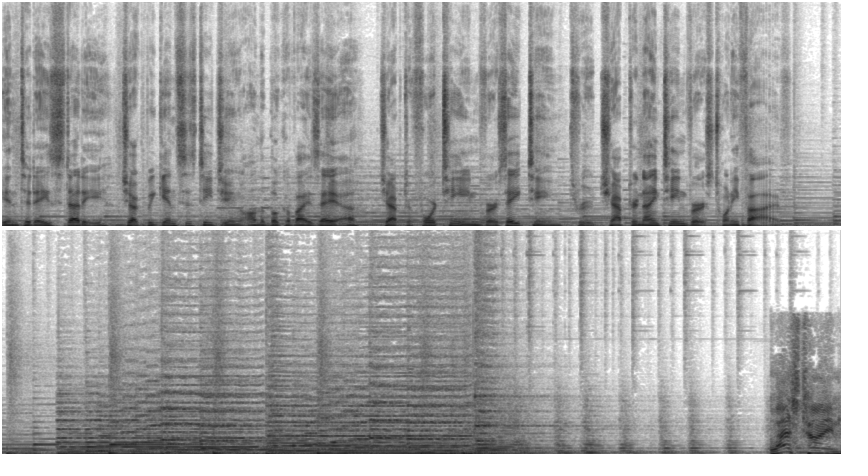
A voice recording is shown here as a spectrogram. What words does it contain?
In today's study, Chuck begins his teaching on the book of Isaiah, chapter 14, verse 18, through chapter 19, verse 25. Last time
